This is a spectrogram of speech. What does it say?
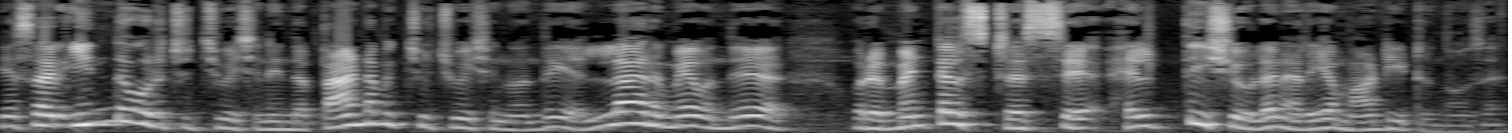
எஸ் சார் இந்த ஒரு சுச்சுவேஷன் இந்த பேண்டமிக் சுச்சுவேஷன் வந்து எல்லாருமே வந்து ஒரு மென்டல் ஸ்ட்ரெஸ் ஹெல்த் இஷ்யூவில் நிறைய மாட்டிட்டு இருந்தோம் சார்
